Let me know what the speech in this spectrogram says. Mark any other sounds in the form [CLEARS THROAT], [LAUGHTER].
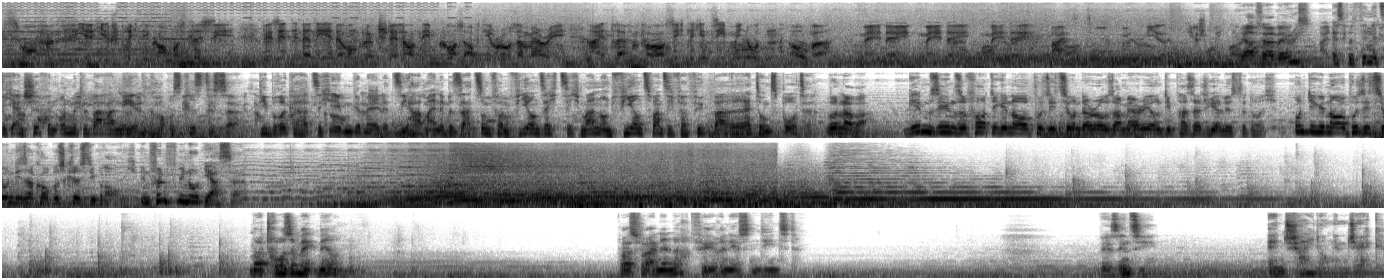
1254, hier spricht die Corpus Christi. Wir sind in der Nähe der Unglücksstelle und nehmen Kurs auf die Rosa Mary. Ein Treffen voraussichtlich in sieben Minuten. Over. Mayday, Mayday, Mayday, 1254. Hier spricht die Ja, Fairbanks? Es befindet sich ein Schiff in unmittelbarer Nähe, die Corpus Christi, Sir. Die Brücke hat sich eben gemeldet. Sie haben eine Besatzung von 64 Mann und 24 verfügbare Rettungsboote. Wunderbar. Geben Sie Ihnen sofort die genaue Position der Rosa Mary und die Passagierliste durch. Und die genaue Position dieser Corpus Christi brauche ich. In fünf Minuten. Ja, Sir. Matrose McMillan. Was für eine Nacht für Ihren ersten Dienst. Wer sind Sie? Entscheidungen, Jack.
